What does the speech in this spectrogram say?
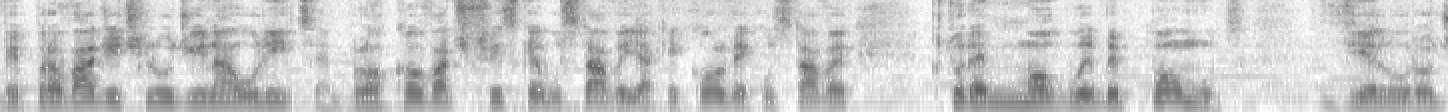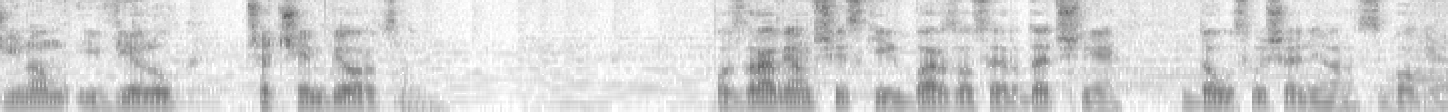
Wyprowadzić ludzi na ulicę, blokować wszystkie ustawy, jakiekolwiek ustawy, które mogłyby pomóc wielu rodzinom i wielu przedsiębiorcom. Pozdrawiam wszystkich bardzo serdecznie. Do usłyszenia z Bogiem.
